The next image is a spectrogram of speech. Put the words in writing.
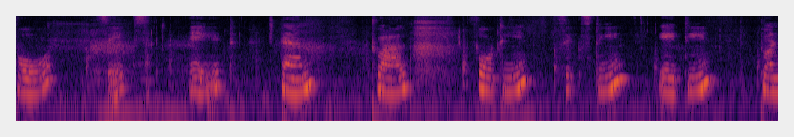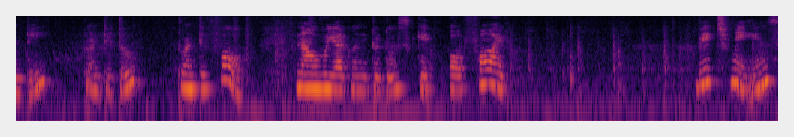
4, 6, 8, 10, 12, 14, 16, 18, 20, 22, 24. Now we are going to do skip of 5 which means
